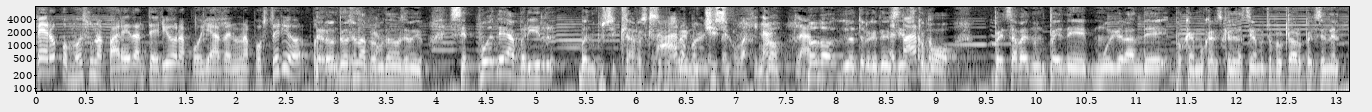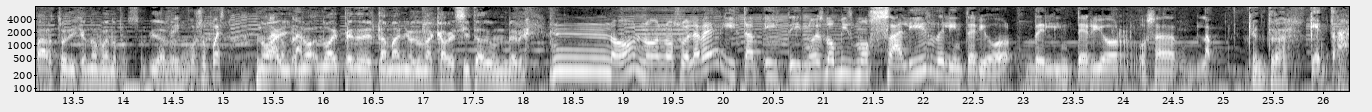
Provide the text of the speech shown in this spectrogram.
Pero como es una pared anterior apoyada en una posterior. pues Pero entonces una pregunta más de medio. ¿Se puede abrir? Bueno, pues sí, claro, es que se puede Claro, abrir muchísimo. vaginal, no, claro. no, no, yo te lo que te decía es parto. como pensaba en un pene muy grande, porque hay mujeres que les lastima mucho, pero claro, pensé en el parto, dije, no, bueno, pues olvídalo. Sí, ¿no? por supuesto. No Claro, hay, claro. No, no hay pene del tamaño de una cabecita de un bebé. Mm, No, no, no suele haber y, tam- y, y no es lo mismo salir del interior, del interior, o sea, la- Que entrar. que entrar.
